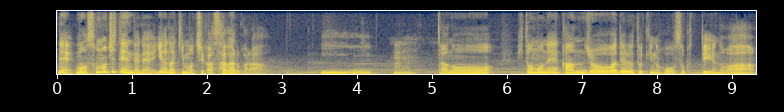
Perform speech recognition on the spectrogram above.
でもうその時点でね嫌な気持ちが下がるから、あ。うーん。うん、あのー人のね感情が出る時の法則っていうのは、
